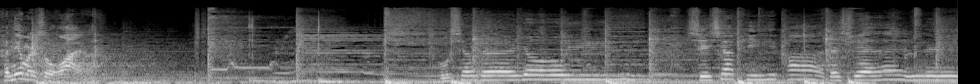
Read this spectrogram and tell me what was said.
肯定没人说话呀。故乡的忧郁，写下琵琶的旋律。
